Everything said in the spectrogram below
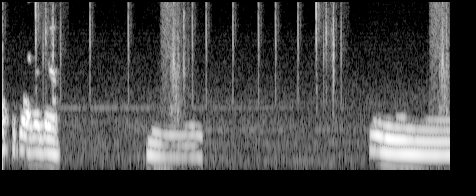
I have to get rid of. Hmm. Hmm.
